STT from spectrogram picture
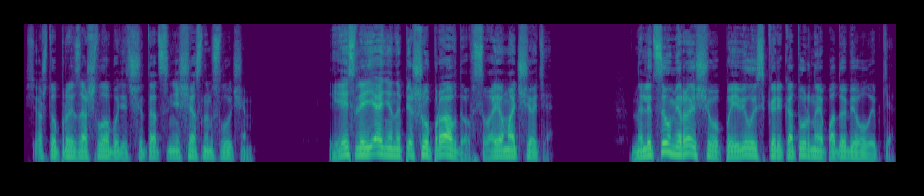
Все, что произошло, будет считаться несчастным случаем. Если я не напишу правду в своем отчете». На лице умирающего появилось карикатурное подобие улыбки.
